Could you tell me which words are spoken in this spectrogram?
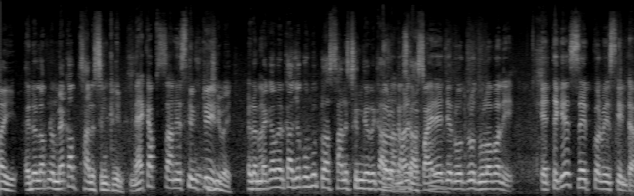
ভাই এটা হলো আপনার makeup sunscreen cream makeup sunscreen cream জি ভাই এটা মেকআপের কাজও করবে প্লাস সানস্ক্রিন এর কাজও মানে বাইরে যে রৌদ্র ধুলাবালি এর থেকে সেভ করবে স্কিনটা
